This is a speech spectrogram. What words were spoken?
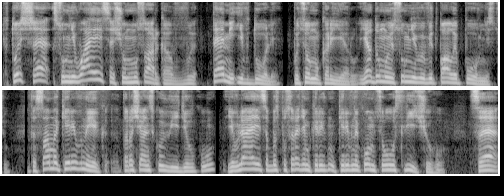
Хтось ще сумнівається, що мусарка в темі і в долі по цьому кар'єру. Я думаю, сумніви відпали повністю. Те саме керівник Тарачанського відділку являється безпосереднім керів- керівником цього слідчого. Це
